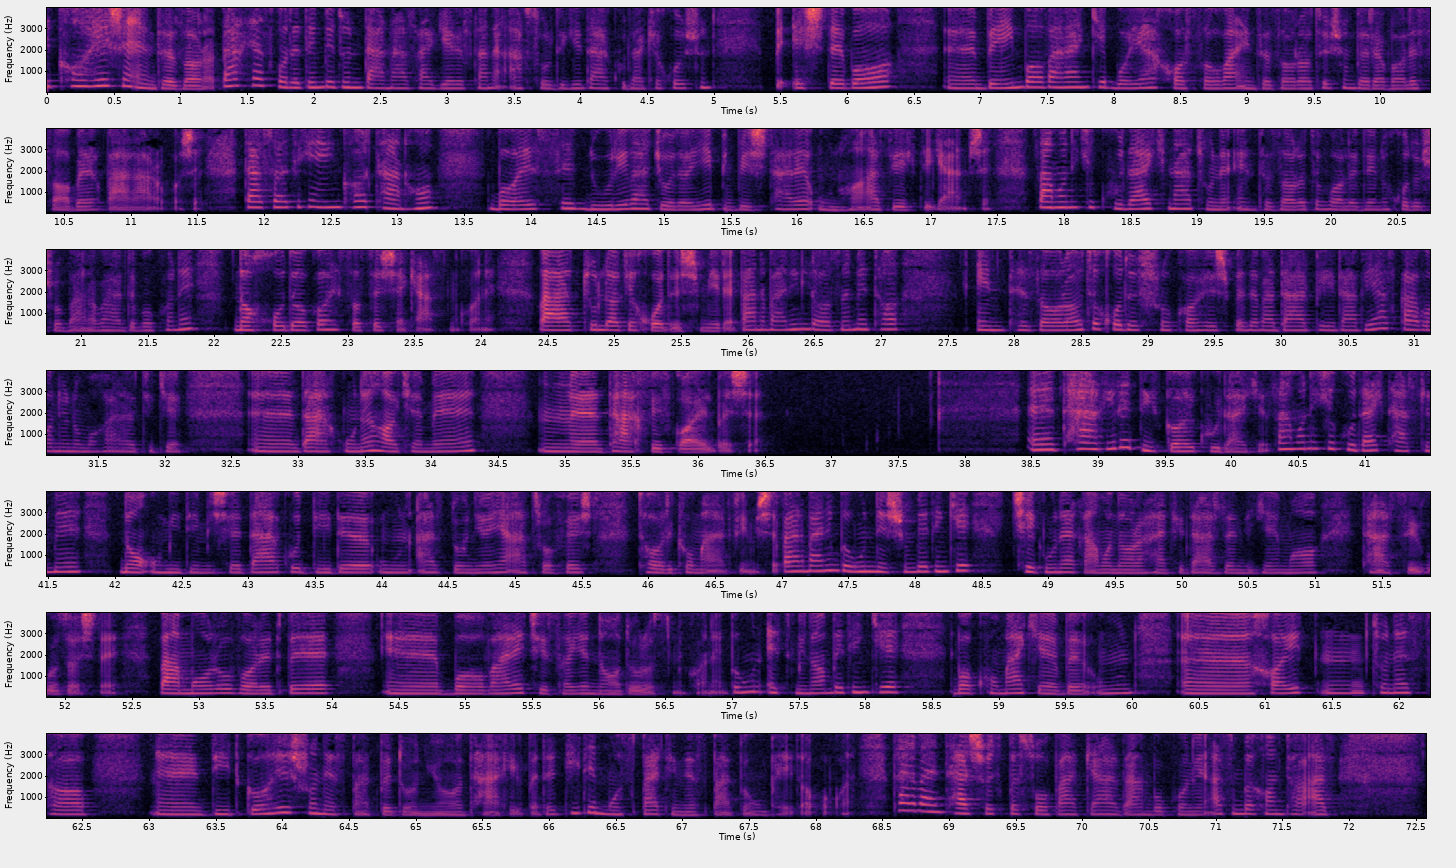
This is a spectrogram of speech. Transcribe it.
کاهش انتظارات. برخی از والدین بدون در نظر گرفتن افسردگی در کودک خودشون به اشتباه به این باورن که باید خواسته و انتظاراتشون به روال سابق برقرار باشه. در صورتی که این کار تنها باعث دوری و جدایی بیشتر اونها از یکدیگر میشه. زمانی که کودک نتونه انتظارات والدین خودش رو برآورده بکنه ناخداگاه احساس شکست می‌کنه و تو لاک خودش میره. بنابراین لازمه تا انتظارات خودش رو کاهش بده و در پیروی از قوانین و مقرراتی که در خونه حاکمه تخفیف قائل بشه. تغییر دیدگاه کودک زمانی که کودک تسلیم ناامیدی میشه درک و دید اون از دنیای اطرافش تاریک و منفی میشه. بنابراین به اون نشون بدین که چگونه غم و ناراحتی در زندگی ما تاثیر گذاشته و ما رو وارد به باور چیزهای نادرست می‌کنه. به اون اطمینان بدین که با کمک به اون خواهید تونست تا دیدگاهش رو نسبت به دنیا تغییر بده. دید مثبتی نسبت به اون پیدا بکنه. برای تشویق به صحبت کردن بکنی. از اون بخوان تا از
